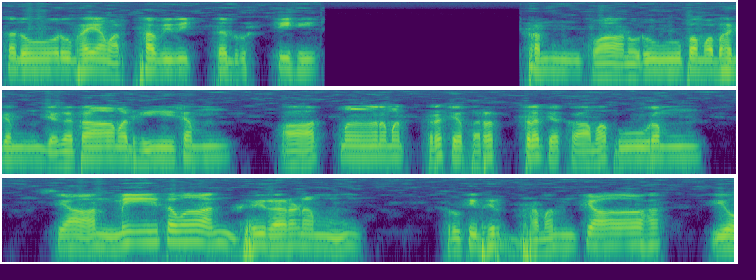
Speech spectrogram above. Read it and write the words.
तदोरुभयमर्थविविक्तदृष्टिः तम् त्वानुरूपमभजम् जगतामधीशम् आत्मानमत्र च परत् च कामपूरम् स्यान्मे तवाङ्घ्रिरणम् श्रुतिभिर्भ्रमन्त्याः यो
